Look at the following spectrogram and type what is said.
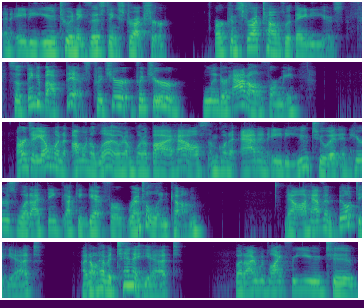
an ADU to an existing structure, or construct homes with ADUs. So think about this. Put your put your lender hat on for me. RJ, I want I want a loan. I'm going to buy a house. I'm going to add an ADU to it, and here's what I think I can get for rental income. Now, I haven't built it yet. I don't have a tenant yet, but I would like for you to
